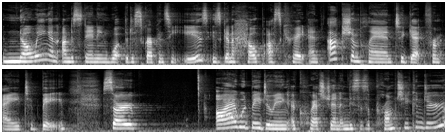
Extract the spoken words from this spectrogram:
knowing and understanding what the discrepancy is is going to help us create an action plan to get from A to B. So, I would be doing a question, and this is a prompt you can do.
